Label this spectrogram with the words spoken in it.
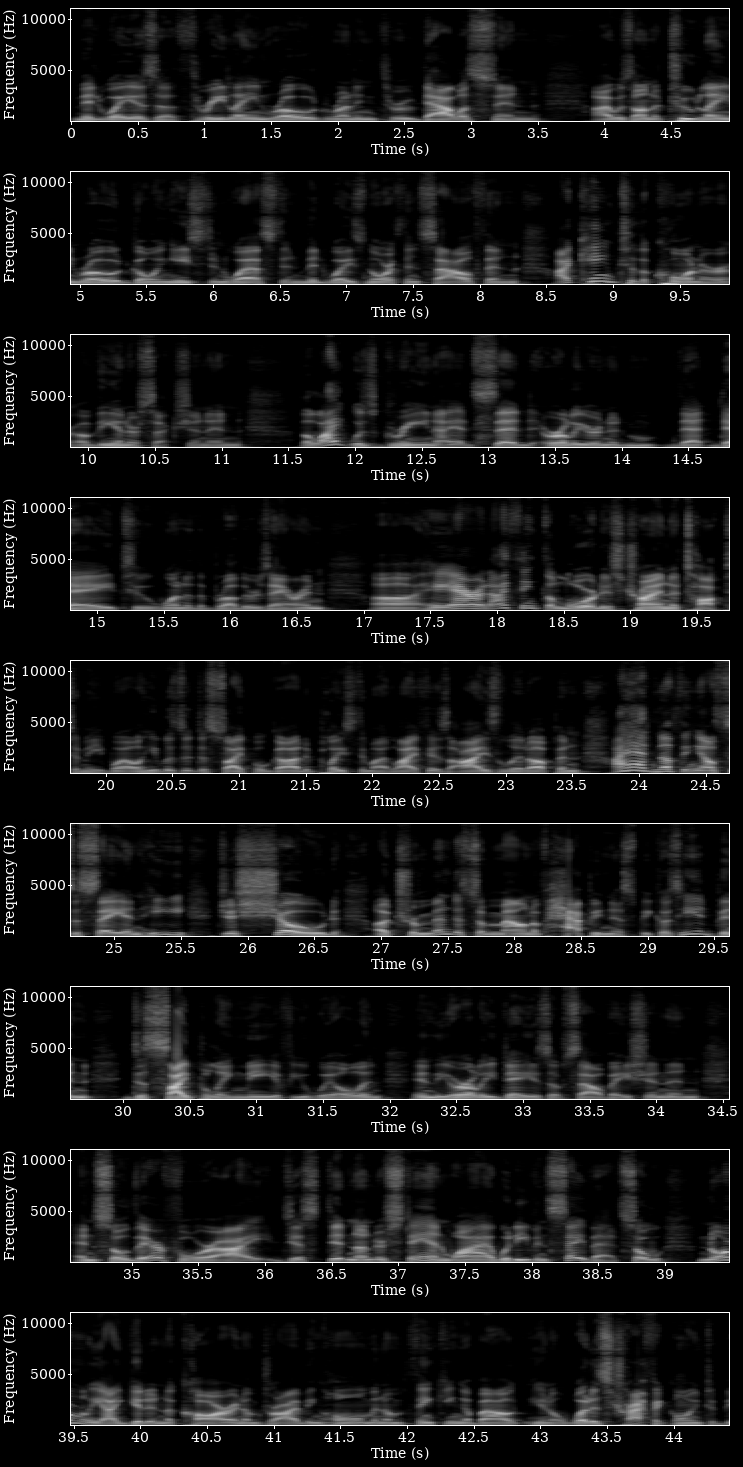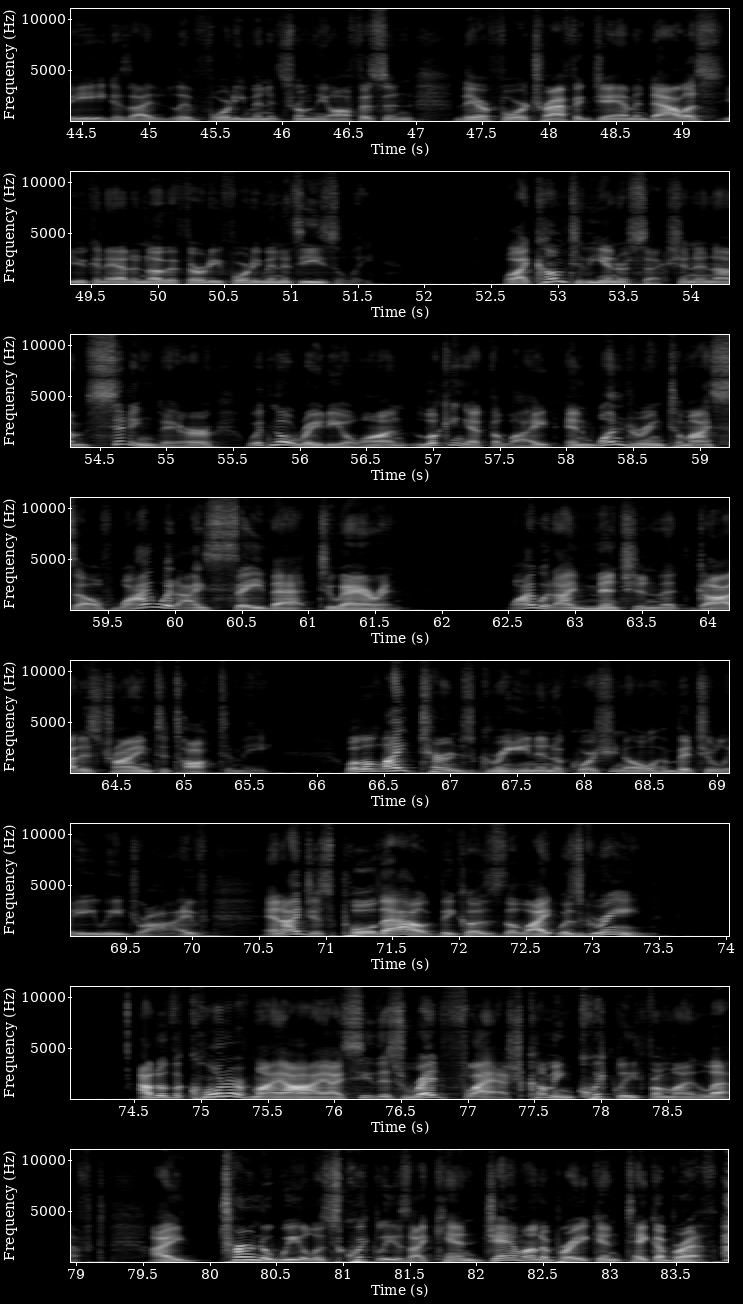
Midway is a three lane road running through Dallas, and I was on a two lane road going east and west, and Midway's north and south. And I came to the corner of the intersection, and the light was green. I had said earlier in that day to one of the brothers, Aaron, uh, Hey, Aaron, I think the Lord is trying to talk to me. Well, he was a disciple God had placed in my life. His eyes lit up, and I had nothing else to say. And he just showed a tremendous amount of happiness because he had been discipling me, if you will, in, in the early days of salvation. And, and so, therefore, I just didn't understand why I would even say that. So, normally I get in a car and I'm driving home home and I'm thinking about, you know, what is traffic going to be because I live 40 minutes from the office and therefore traffic jam in Dallas, you can add another 30, 40 minutes easily. Well, I come to the intersection and I'm sitting there with no radio on, looking at the light and wondering to myself, why would I say that to Aaron? Why would I mention that God is trying to talk to me? Well, the light turns green, and of course, you know, habitually we drive and I just pulled out because the light was green. Out of the corner of my eye, I see this red flash coming quickly from my left. I turn the wheel as quickly as I can, jam on the brake, and take a breath.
